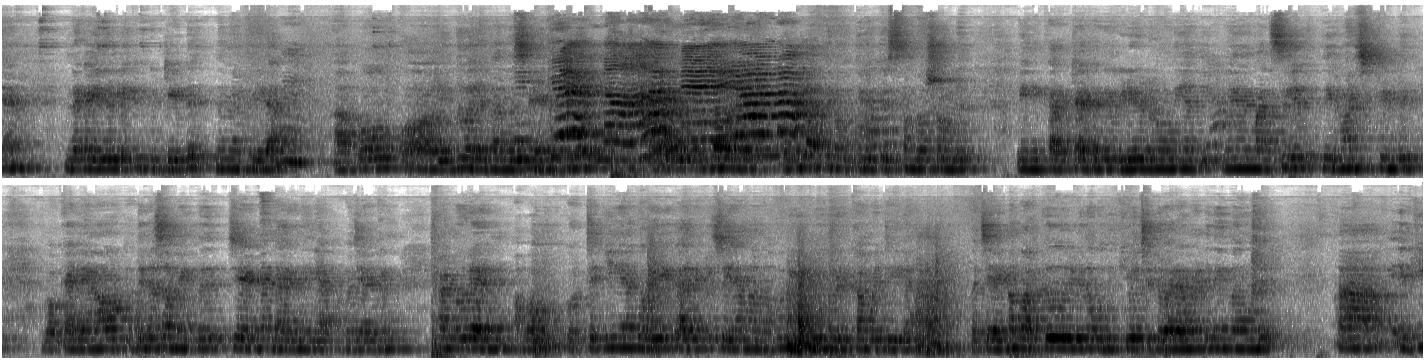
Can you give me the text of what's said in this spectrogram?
ഞാൻ എന്റെ കൈകളിലേക്ക് കിട്ടിയിട്ട് നിങ്ങൾക്ക് ഇടാം. അപ്പോൾ ഇതുവരെ തന്ന സ്നേഹത്തിന് എല്ലാത്തിനും ഒത്തിരി ഒത്തിരി സന്തോഷമുണ്ട്. ഇനി കറക്റ്റായിട്ടൊക്കെ വീഡിയോ ഇടണമെന്ന് ഞാൻ മനസ്സിൽ തീരുമാനിച്ചിട്ടുണ്ട്. അപ്പോൾ കല്യാണ ഓട്ടത്തിന്റെ സമയത്ത് ചേട്ടൻ ഉണ്ടായിരുന്നില്ല. അപ്പോൾ ചേട്ടൻ കണ്ണൂരായിരുന്നു. അപ്പോൾ ഒറ്റയ്ക്ക് ഇങ്ങനെ കുറേ കാര്യങ്ങൾ ചെയ്യാൻ വന്നപ്പോൾ വീഡിയോ ഒന്നും എടുക്കാൻ പറ്റിയില്ല. അപ്പോൾ ചേട്ടൻ വർക്ക് ഒരുവിധം ഒതുക്കി വെച്ചിട്ട് വരാൻ വേണ്ടി നിന്നതുകൊണ്ട് എനിക്ക്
